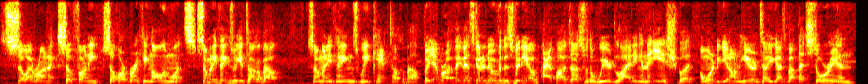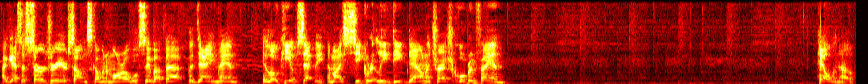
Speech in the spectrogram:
So ironic, so funny, so heartbreaking all in once. So many things we can talk about so many things we can't talk about. But yeah, bro, I think that's going to do it for this video. I apologize for the weird lighting and the ish, but I wanted to get on here and tell you guys about that story, and I guess a surgery or something's coming tomorrow. We'll see about that. But dang, man. It low-key upset me. Am I secretly deep down a Trash Corbin fan? Hell no.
